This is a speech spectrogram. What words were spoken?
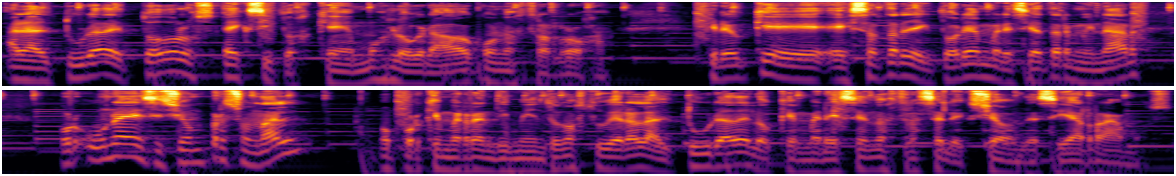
a la altura de todos los éxitos que hemos logrado con nuestra Roja. Creo que esa trayectoria merecía terminar por una decisión personal o porque mi rendimiento no estuviera a la altura de lo que merece nuestra selección, decía Ramos.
